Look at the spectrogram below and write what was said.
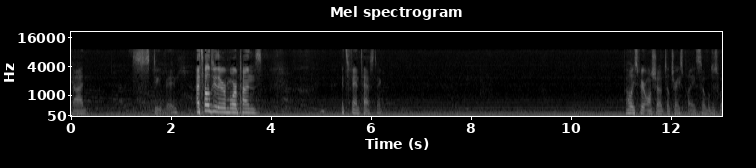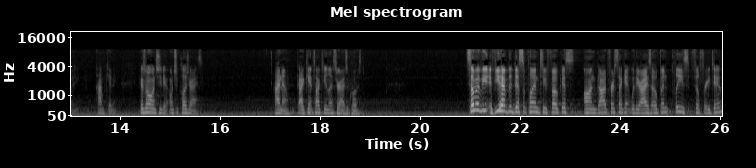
God. Stupid. I told you there were more puns. It's fantastic. The Holy Spirit won't show up till Trace plays, so we'll just wait. I'm kidding. Here's what I want you to do I want you to close your eyes. I know. God can't talk to you unless your eyes are closed. Some of you, if you have the discipline to focus on God for a second with your eyes open, please feel free to.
